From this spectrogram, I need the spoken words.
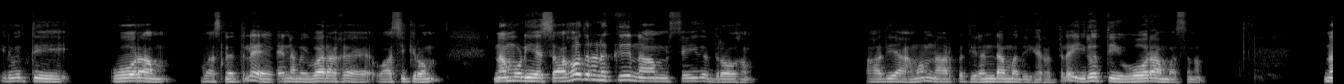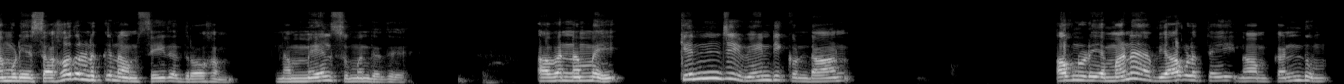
இருபத்தி ஓராம் வசனத்துல நம்ம இவ்வாறாக வாசிக்கிறோம். நம்முடைய சகோதரனுக்கு நாம் செய்த துரோகம். ஆதியாகமம் நாற்பத்தி இரண்டாம் அதிகாரத்துல இருபத்தி ஓராம் வசனம். நம்முடைய சகோதரனுக்கு நாம் செய்த துரோகம் நம்மேல் சுமந்தது. அவன் நம்மை கெஞ்சி வேண்டி கொண்டான். அவனுடைய மன வியாகுலத்தை நாம் கண்டும்.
